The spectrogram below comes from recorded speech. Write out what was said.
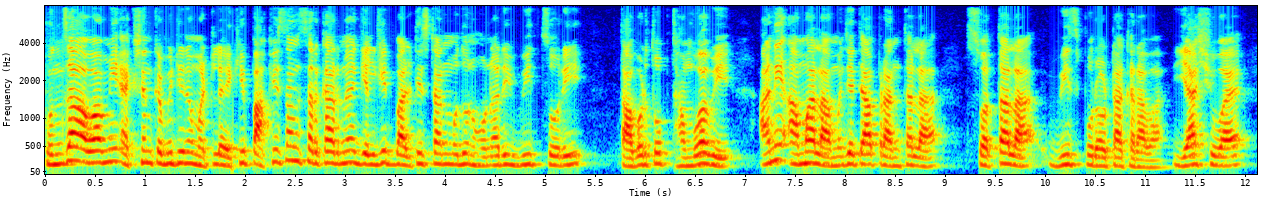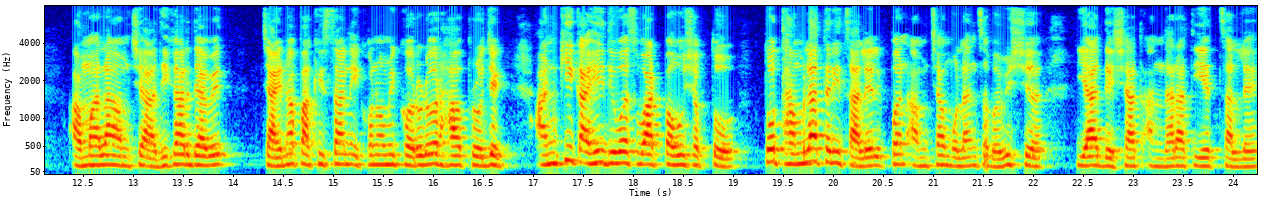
हुंजा आवामी ॲक्शन कमिटीनं म्हटलंय की पाकिस्तान सरकारनं गिलगिट बाल्टिस्तानमधून होणारी वीज चोरी ताबडतोब थांबवावी आणि आम्हाला म्हणजे त्या प्रांताला स्वतःला वीज पुरवठा करावा. याशिवाय आम्हाला आमचे अधिकार द्यावेत. चायना पाकिस्तान इकॉनॉमिक कॉरिडॉर हा प्रोजेक्ट आणखी काही दिवस वाट पाहू शकतो. तो थांबला तरी चालेल पण आमच्या मुलांचं भविष्य या देशात अंधारात येत चाललंय.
